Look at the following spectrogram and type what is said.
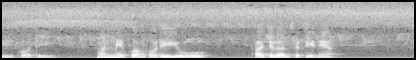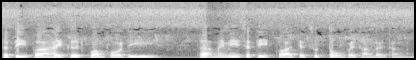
ดีพอดี มันมีความพอดีอยู่ ถ้าเจริญสติเนี่ย สติพาให้เกิดความพอดี ถ้าไม่มีสติก็อาจจะสุดโต่งไปทางใดทางหนึ่ง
